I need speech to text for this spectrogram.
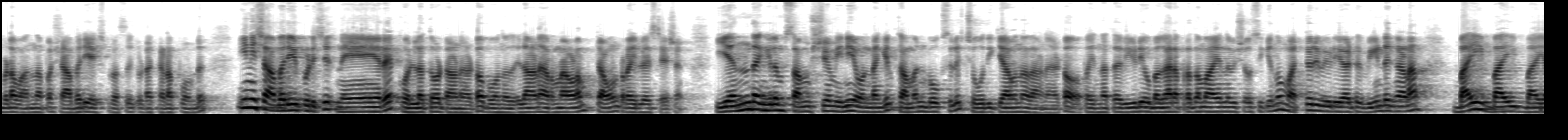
ഇവിടെ വന്നപ്പോൾ ശബരി എക്സ്പ്രസ് ഇവിടെ കിടപ്പുണ്ട്. ഇനി ശബരി പിടിച്ച് നേരെ കൊല്ലത്തോട്ടാണ് കേട്ടോ പോകുന്നത്. ഇതാണ് എറണാകുളം ടൗൺ റെയിൽവേ സ്റ്റേഷൻ. എന്തെങ്കിലും സംശയം ഇനി ഉണ്ടെങ്കിൽ കമന്റ് ബോക്സിൽ ചോദിക്കാവുന്നതാണ് കേട്ടോ. അപ്പോൾ ഇന്നത്തെ വീഡിയോ ഉപകാരപ്രദമായെന്ന് വിശ്വസിക്കുന്നു. മറ്റൊരു വീഡിയോ ആയിട്ട് വീണ്ടും കാണാം. Bye bye bye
